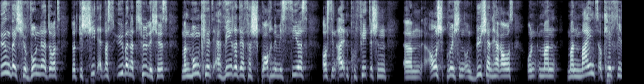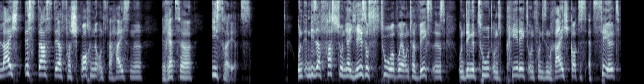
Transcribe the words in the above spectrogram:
irgendwelche Wunder, dort, dort geschieht etwas Übernatürliches. Man munkelt, er wäre der versprochene Messias aus den alten prophetischen ähm, Aussprüchen und Büchern heraus. Und man, man meint, okay, vielleicht ist das der versprochene und verheißene Retter Israels. Und in dieser fast schon ja Jesus-Tour, wo er unterwegs ist und Dinge tut und predigt und von diesem Reich Gottes erzählt,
